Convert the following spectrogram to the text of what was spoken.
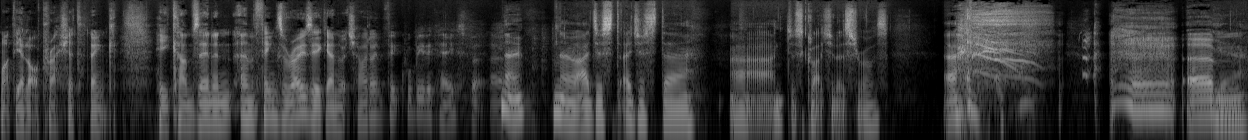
might be a lot of pressure to think he comes in and, and things are rosy again, which I don't think will be the case. But uh, No. No. I just. I just. Uh. uh just clutching at straws. Uh, um, Yeah.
